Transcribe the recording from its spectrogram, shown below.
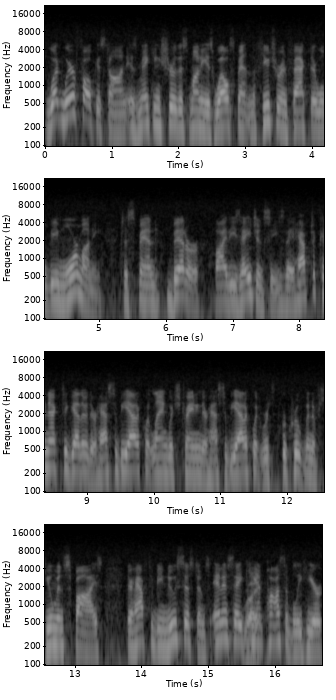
what we're focused on is making sure this money is well spent in the future. In fact, there will be more money to spend better by these agencies. They have to connect together. There has to be adequate language training. There has to be adequate re recruitment of human spies. There have to be new systems. NSA right. can't possibly hear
